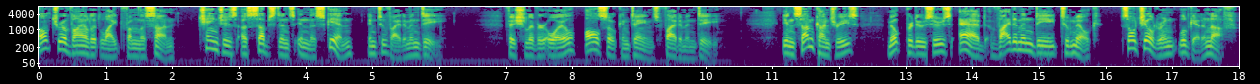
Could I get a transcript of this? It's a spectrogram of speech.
Ultraviolet light from the sun changes a substance in the skin into vitamin D. Fish liver oil also contains vitamin D. In some countries, milk producers add vitamin D to milk so children will get enough.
